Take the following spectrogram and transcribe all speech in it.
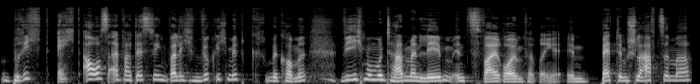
bricht echt aus, einfach deswegen, weil ich wirklich mitbekomme, wie ich momentan mein Leben in zwei Räumen verbringe. Im Bett, im Schlafzimmer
